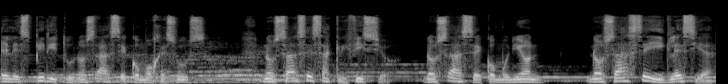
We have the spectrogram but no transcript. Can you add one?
El Espíritu nos hace como Jesús, nos hace sacrificio, nos hace comunión, nos hace iglesia,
